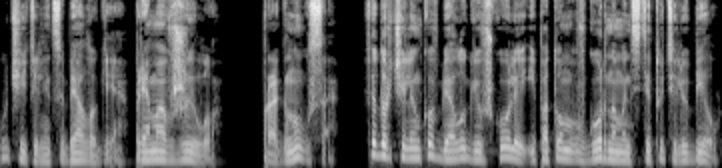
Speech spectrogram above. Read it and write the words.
учительница биологии, прямо в жилу. Прогнулся. Федор Челенков биологию в школе и потом в горном институте любил.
